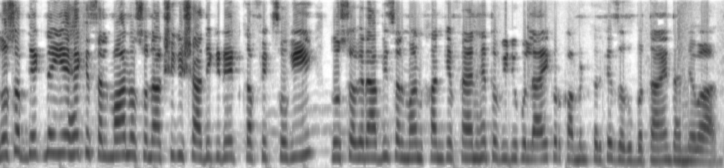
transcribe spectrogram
दोस्तों, अब देखना यह है कि सलमान और सोनाक्षी की शादी की डेट कब फिक्स होगी। दोस्तों, अगर आप भी सलमान खान के फ़ैन हैं तो वीडियो को लाइक और कमेंट करके ज़रूर बताएँ। धन्यवाद।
